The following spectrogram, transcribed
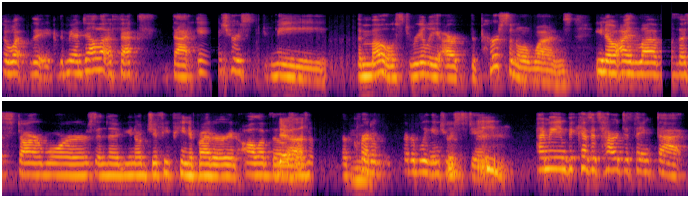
So what the, the Mandela effects that interest me the most really are the personal ones. You know, I love the Star Wars and the, you know, Jiffy peanut butter and all of those. Yeah. those are incredibly, incredibly interesting. I mean, because it's hard to think that,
